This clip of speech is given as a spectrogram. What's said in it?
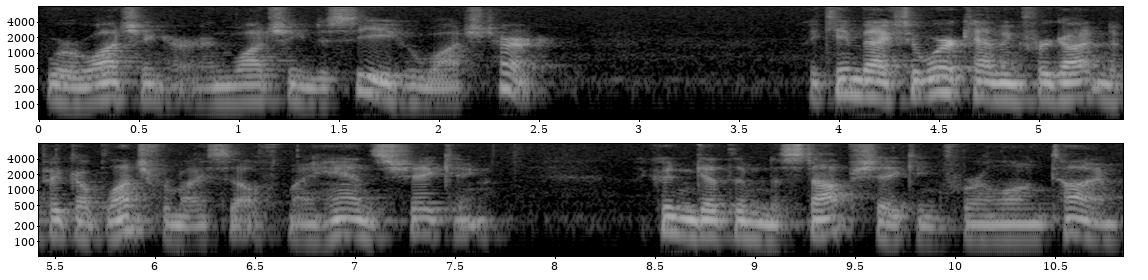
who were watching her and watching to see who watched her. I came back to work having forgotten to pick up lunch for myself, my hands shaking. I couldn't get them to stop shaking for a long time.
